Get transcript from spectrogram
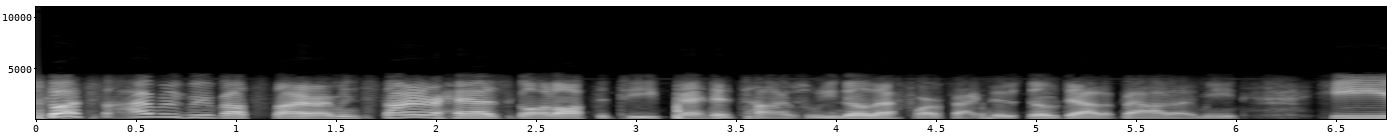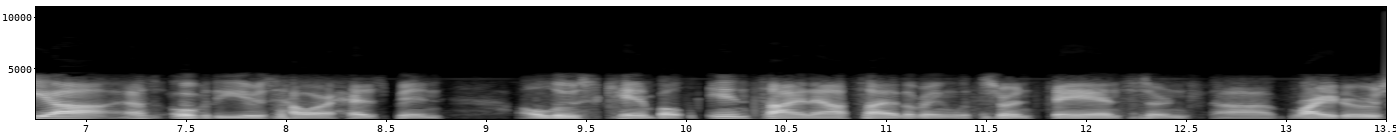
Scott, I would agree about Steiner. I mean, Steiner has gone off the deep end at times. We know that for a fact. There's no doubt about it. I mean, he, uh, as over the years, however, has been a loose cannon both inside and outside of the ring with certain fans, certain uh, writers,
